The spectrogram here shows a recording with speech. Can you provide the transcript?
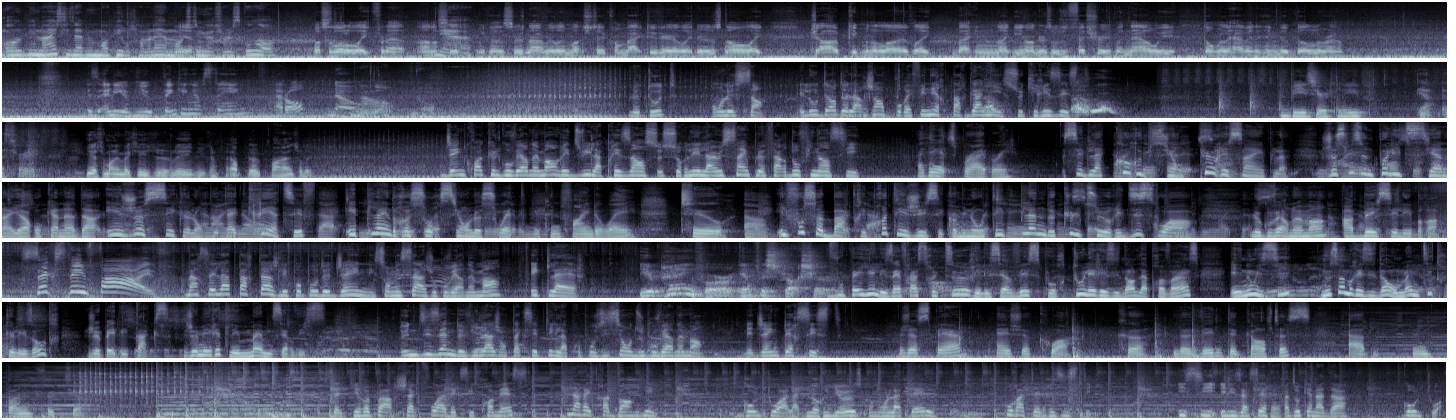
Well, it'd be nice having more people coming in, more Yeah. students for school. Well, it's a little late for that, honestly, Yeah. because there's not really much to come back to here. Like, there's no like job keeping it alive. Like back in the 1900s, it was a fishery, but now we don't really have anything to build around. Is any of you thinking of staying at all? No. No. No. Le doute, on le sent. Et l'odeur de l'argent pourrait finir par gagner ceux qui résistent. It'd be easier to leave. Jane croit que le gouvernement réduit la présence sur l'île à un simple fardeau financier. C'est de la corruption pure et simple. Je suis une politicienne ailleurs au Canada et je sais que l'on peut être créatif et plein de ressources si on le souhaite. Il faut se battre et protéger ces communautés pleines de culture et d'histoire. Le gouvernement a baissé les bras. 65! Marcella partage les propos de Jane et son message au gouvernement est clair. Vous payez les infrastructures et les services pour tous les résidents de la province, et nous ici, nous sommes résidents au même titre que les autres. Je paye des taxes. Je mérite les mêmes services. Une dizaine de villages ont accepté la proposition du gouvernement, mais Jane persiste. J'espère et je crois que la ville de Galtus a une bonne future. Celle qui repart chaque fois avec ses promesses n'arrêtera devant rien. Gaultois, la glorieuse, comme on l'appelle, pourra-t-elle résister? Ici Elisa Serrer, Radio-Canada, Gaultois.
